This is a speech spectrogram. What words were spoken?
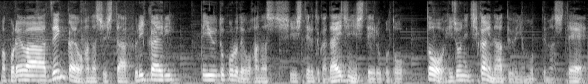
まあ、これは前回お話しした振り返りっていうところでお話ししているというか大事にしていることと非常に近いなというふうに思ってまして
